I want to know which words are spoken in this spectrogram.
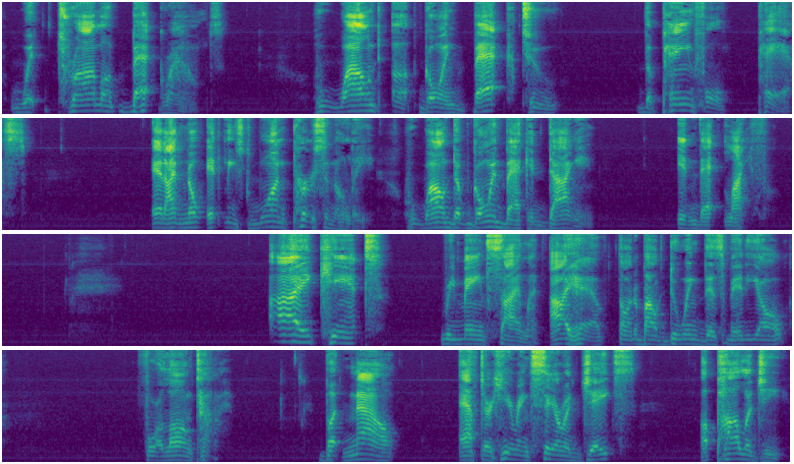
with trauma backgrounds who wound up going back to the painful past and I know at least one personally who wound up going back and dying in that life. I can't remain silent. I have thought about doing this video for a long time. But now, after hearing Sarah Jakes' apology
